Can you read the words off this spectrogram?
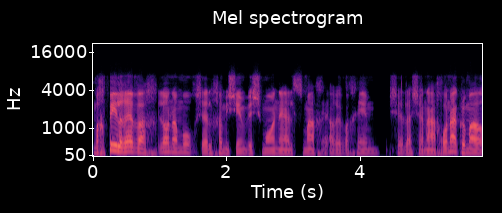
מכפיל רווח לא נמוך של 58 על סמך הרווחים של השנה האחרונה, כלומר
